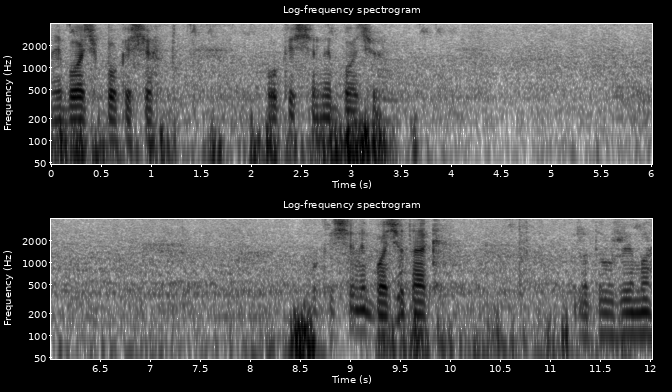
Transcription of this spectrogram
Не бачу поки що. Поки що не бачу. Поки що не бачу так. Продовжуємо.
